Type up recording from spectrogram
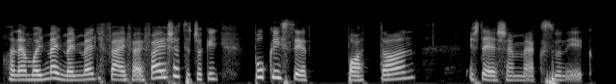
hanem hogy megy, megy, megy, fáj, fáj, fáj, és egyszer csak így puk is szétpattan, és teljesen megszűnik.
